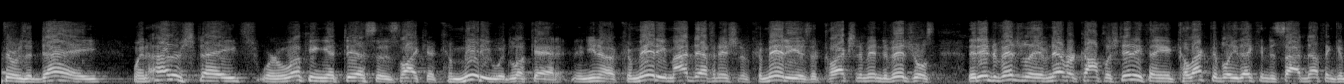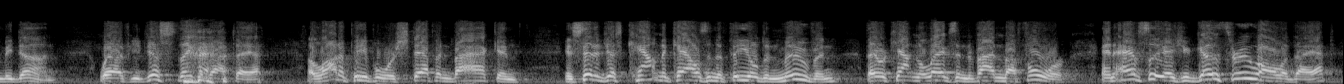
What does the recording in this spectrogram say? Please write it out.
There was a day when other states were looking at this as like a committee would look at it. And you know, a committee, my definition of committee is a collection of individuals that individually have never accomplished anything and collectively they can decide nothing can be done. Well, if you just think about that, a lot of people were stepping back and instead of just counting the cows in the field and moving, they were counting the legs and dividing by four. And absolutely, as you go through all of that,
